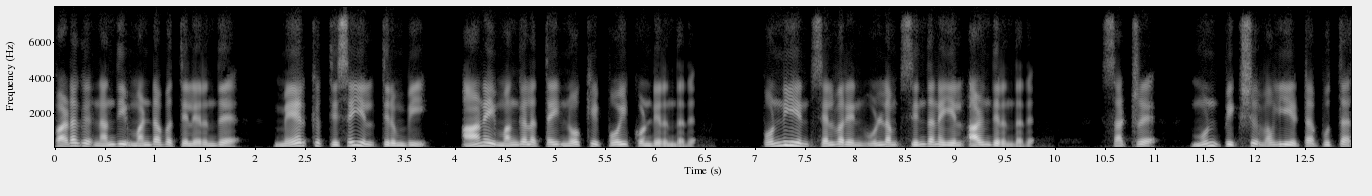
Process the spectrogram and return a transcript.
படகு நந்தி மண்டபத்திலிருந்து மேற்கு திசையில் திரும்பி ஆனை மங்கலத்தை நோக்கி போய்க் கொண்டிருந்தது. பொன்னியின் செல்வரின் உள்ளம் சிந்தனையில் ஆழ்ந்திருந்தது. சற்று முன் பிக்ஷு வகையிட்ட புத்த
